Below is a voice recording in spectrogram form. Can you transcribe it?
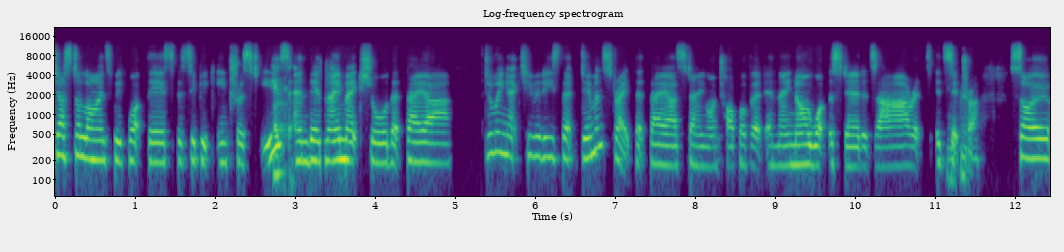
just aligns with what their specific interest is. And then they make sure that they are doing activities that demonstrate that they are staying on top of it and they know what the standards are, etc. Mm-hmm. So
